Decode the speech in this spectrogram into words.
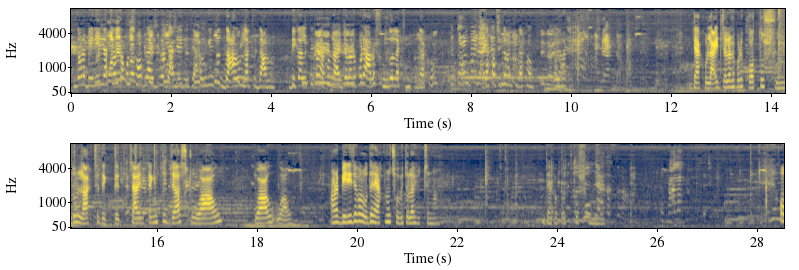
কিন্তু আমরা বেরিয়ে যাচ্ছিলাম তখন সব লাইটগুলো জ্বালিয়ে দিয়েছে। এখন কিন্তু দারুণ লাগছে দারুণ। বিকালের থেকে এখন লাইট জ্বালানোর পরে আরও সুন্দর লাগছে কিন্তু দেখো। একটু দেখাও। দেখো লাইট জ্বালানোর পরে কত সুন্দর লাগছে দেখতে। চারিদিকটা কিন্তু জাস্ট ওয়াও ওয়াও ওয়াও আমরা বেরিয়ে যাবার ওদের এখনও ছবি তোলাই হচ্ছে না। দেখো কত সুন্দর। ও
